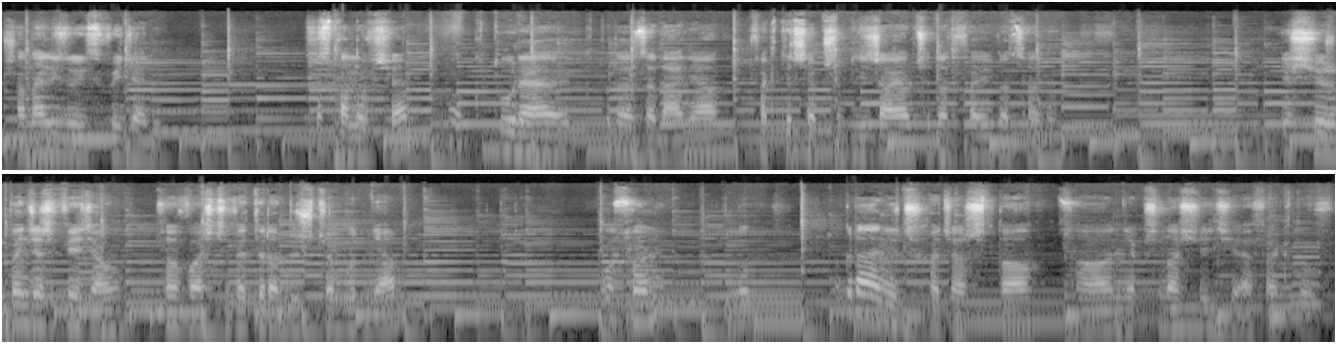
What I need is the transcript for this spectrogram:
przeanalizuj swój dzień. Zastanów się, o które, które zadania faktycznie przybliżają Cię do Twojego celu. Jeśli już będziesz wiedział, co właściwie Ty robisz w ciągu dnia, usuń lub ogranicz chociaż to, co nie przynosi Ci efektów.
